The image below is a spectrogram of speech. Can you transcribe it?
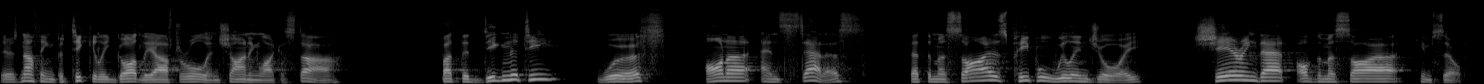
there is nothing particularly godly, after all, in shining like a star, but the dignity, worth, honour, and status that the Messiah's people will enjoy, sharing that of the Messiah himself,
